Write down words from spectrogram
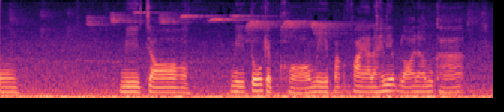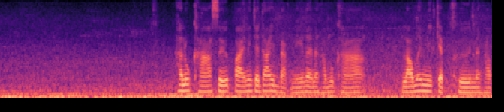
ง มีจอ มีตู้เก็บของ มีปลั๊กไฟอะไรให้เรียบร้อยนะครับลูกค้า ถ้าลูกค้าซื้อไปนี่จะได้แบบนี้เลยนะครับ ลูกค้าเราไม่มีเก็บคืนนะครับ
